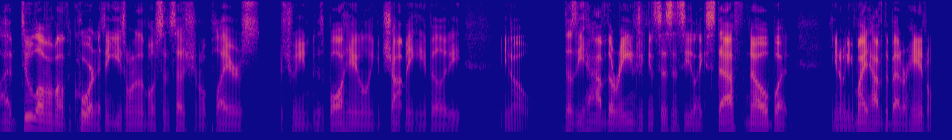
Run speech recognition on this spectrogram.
I do love him on the court. I think he's one of the most sensational players between his ball handling and shot making ability. You know, does he have the range and consistency like Steph? No, but you know, he might have the better handle.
